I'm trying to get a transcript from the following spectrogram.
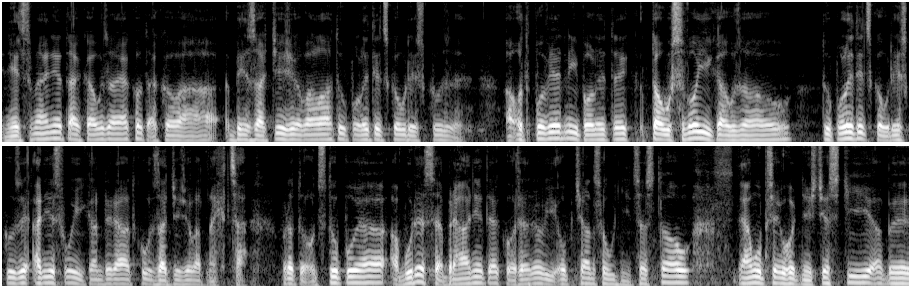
Nicméně ta kauza jako taková by zatěžovala tu politickou diskuzi. A odpovědný politik tou svojí kauzou tu politickou diskuzi ani svoji kandidátku zatěžovat nechce. Proto odstupuje a bude se bránit jako řadový občan soudní cestou. Já mu přeju hodně štěstí, aby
